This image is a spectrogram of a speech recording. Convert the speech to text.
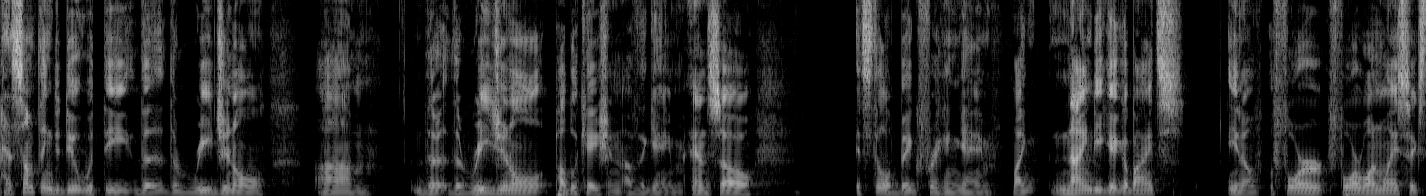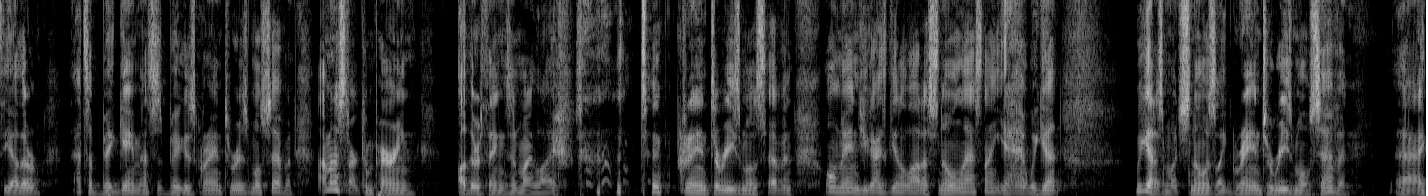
has something to do with the the the regional um, the the regional publication of the game, and so it's still a big freaking game. Like 90 gigabytes, you know, four four one way, six the other. That's a big game. That's as big as Gran Turismo Seven. I'm gonna start comparing other things in my life to Gran Turismo 7. Oh man, did you guys get a lot of snow last night? Yeah, we got we got as much snow as like Gran Turismo 7. I,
